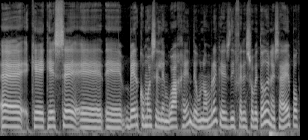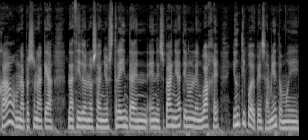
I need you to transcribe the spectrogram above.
eh, que, que es eh, eh, eh, ver cómo es el lenguaje de un hombre, que es diferente, sobre todo en esa época, una persona que ha nacido en los años 30 en, en España, tiene un lenguaje y un tipo de pensamiento muy,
